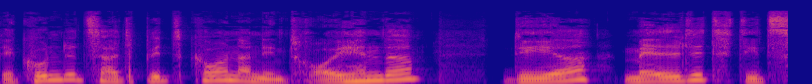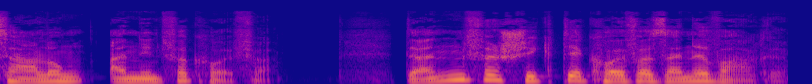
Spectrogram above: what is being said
Der Kunde zahlt Bitcoin an den Treuhänder, der meldet die Zahlung an den Verkäufer. Dann verschickt der Käufer seine Ware.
